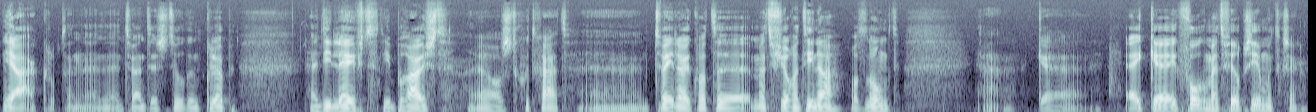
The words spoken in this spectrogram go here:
Ja, klopt. En, eh, Twente is natuurlijk een club eh, die leeft, die bruist als het goed gaat. Twee leuk wat met Fiorentina wat longt. Ja, ik, ik, ik volg hem met veel plezier, moet ik zeggen.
